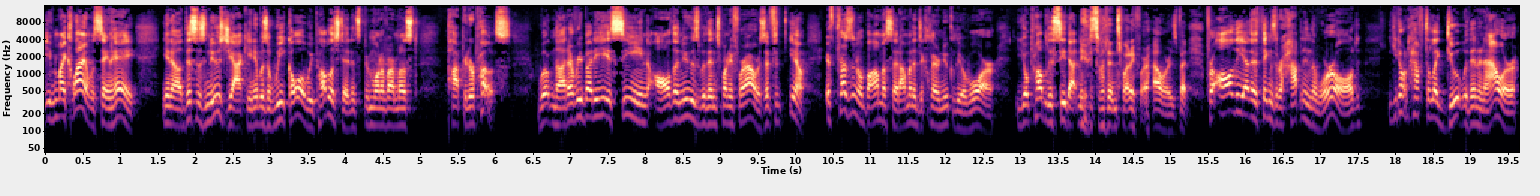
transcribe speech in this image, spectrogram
even my client was saying, hey, you know, this is newsjacking. It was a week old. We published it. It's been one of our most popular posts. Well, not everybody is seeing all the news within 24 hours. If you know, if President Obama said, "I'm going to declare nuclear war," you'll probably see that news within 24 hours. But for all the other things that are happening in the world, you don't have to like do it within an hour,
